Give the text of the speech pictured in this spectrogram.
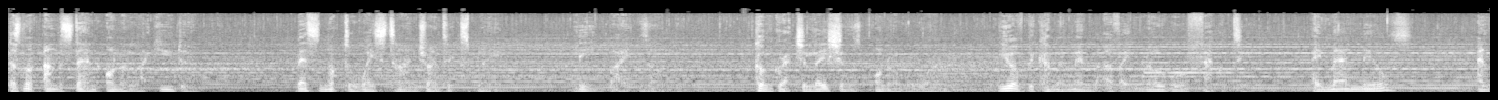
does not understand honor like you do. Best not to waste time trying to explain. Lead by example. Congratulations, Honorable One. You have become a member of a noble faculty. A man kneels, an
